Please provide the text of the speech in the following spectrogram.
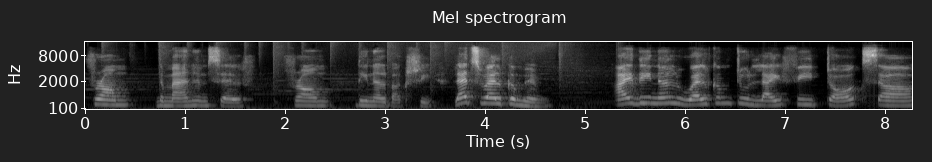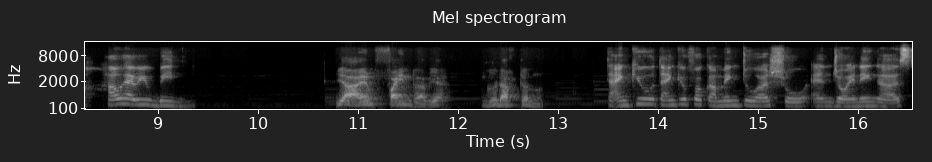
from the man himself, from Dhinal Baxi. Let's welcome him. Hi, Dhinal. Welcome to Lifie Talks. Uh, how have you been? Yeah, I am fine, Ravya. Good afternoon. Thank you. Thank you for coming to our show and joining us.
